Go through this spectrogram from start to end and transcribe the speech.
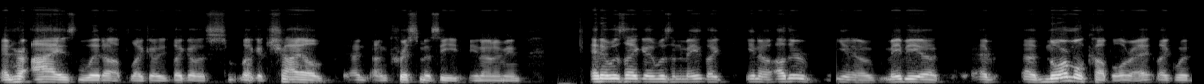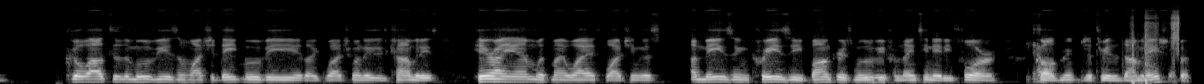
and her eyes lit up like a like a like a child on, on Christmas Eve. You know what I mean? And it was like it was an amazing, like you know, other you know maybe a, a a normal couple, right? Like would go out to the movies and watch a date movie, like watch one of these comedies. Here I am with my wife watching this amazing, crazy, bonkers movie from 1984 called Ninja 3 The Domination. But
